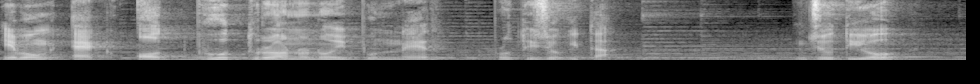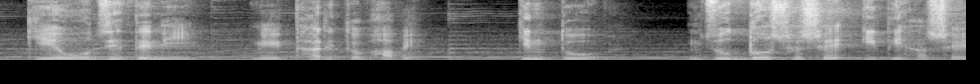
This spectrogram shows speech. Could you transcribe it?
এবং এক অদ্ভুত রণনৈপুণ্যের প্রতিযোগিতা। যদিও কেউ জেতেনি নির্ধারিতভাবে, কিন্তু যুদ্ধ শেষে ইতিহাসে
